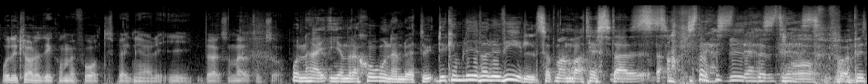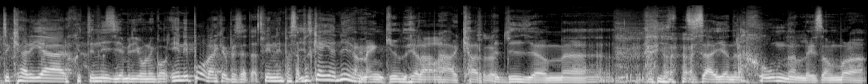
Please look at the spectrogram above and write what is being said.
Och det är klart att det kommer få återspeglingar i bögsamhället också. Och den här generationen, du vet, du, du kan bli vad du vill. Så att man bara testar. Stress, stress, stress. Fan. Byter karriär 79 miljoner gånger. Är ni påverkade på det sättet? Vill ni säga, vad ska jag göra nu? Ja, men gud, hela Ja, den här carpe absolut. diem eh, liksom bara.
